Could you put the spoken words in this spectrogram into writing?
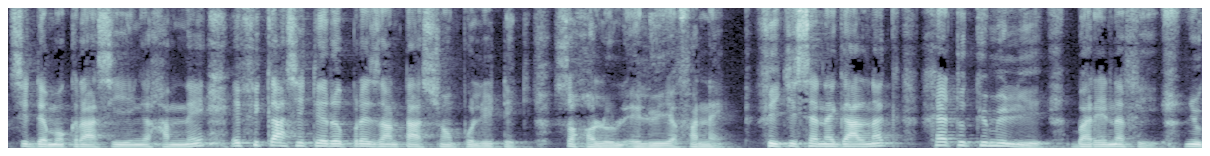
ci démocratie yi nga xam ne efficacité représentation politique soxalul élu ya fa fii ci Sénégal nag xeetu cumul yi bari na fi. Ñu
